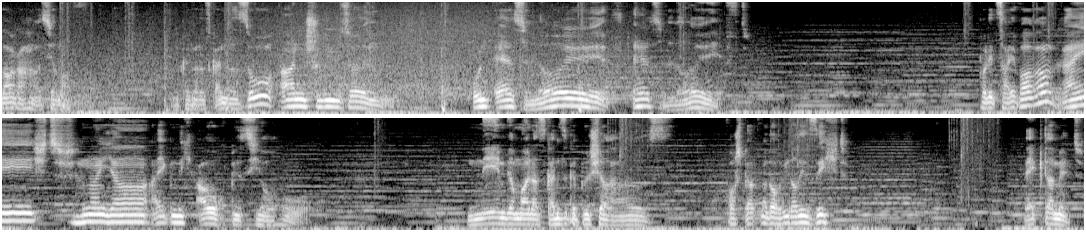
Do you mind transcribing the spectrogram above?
Lagerhaus hier noch. Dann können wir das Ganze so anschließen. Und es läuft. Es läuft. Polizeiware reicht, naja, eigentlich auch bis hier hoch. Nehmen wir mal das ganze Gebüsch hier raus. Versperrt mir doch wieder die Sicht. Weg damit.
